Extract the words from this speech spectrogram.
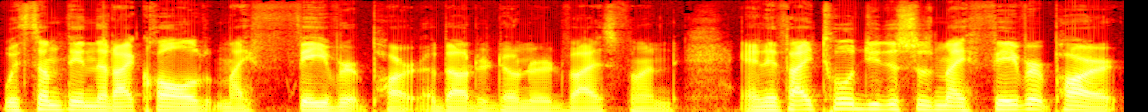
with something that I called my favorite part about a donor advised fund. And if I told you this was my favorite part,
